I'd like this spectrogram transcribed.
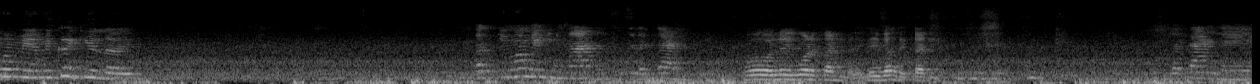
मम्मी मी काय केलंय. हो लय गोड काढलंय लय भारी काढली चित्र काढलंय.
